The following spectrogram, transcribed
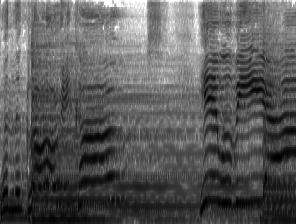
when the glory comes, it will be ours.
